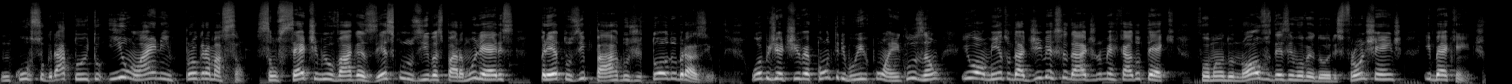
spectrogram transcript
um curso gratuito e online em programação. São 7 mil vagas exclusivas para mulheres, pretos e pardos de todo o Brasil. O objetivo é contribuir com a inclusão e o aumento da diversidade no mercado tech, formando novos desenvolvedores front-end e back-end.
